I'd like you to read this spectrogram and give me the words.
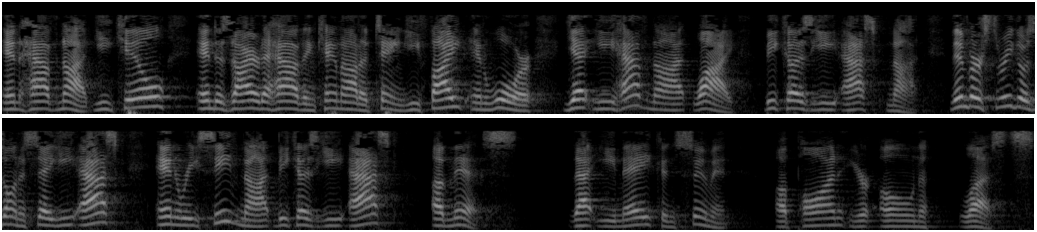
and have not. Ye kill and desire to have and cannot obtain. Ye fight and war, yet ye have not. Why? because ye ask not. Then verse 3 goes on to say, Ye ask and receive not because ye ask amiss, that ye may consume it upon your own lusts.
